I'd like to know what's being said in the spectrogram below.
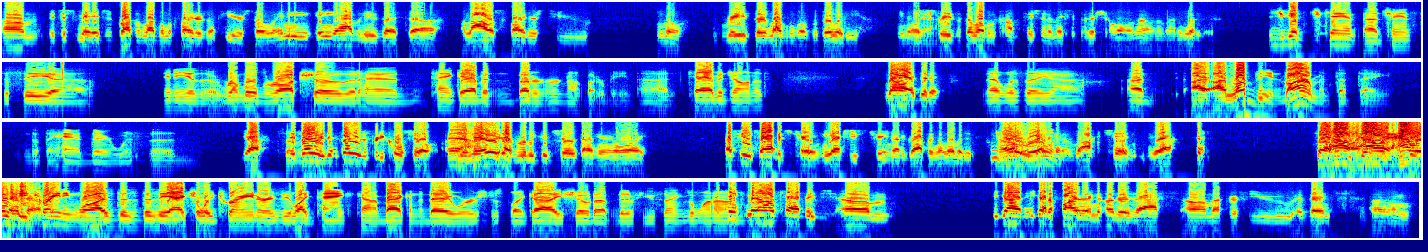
um, it just made it just brought the level of fighters up here. So any any avenue that uh, allows fighters to, you know, raise their level of ability, you know, Yeah. just raise the level of competition, it makes a better show all around, no matter what it is. Did you get a a chance to see uh, any of the Rumble on the Rock show that had Tank Abbott and Butter or not Butterbean, uh, Cabbage on it? No, I didn't. That was a uh, I I I love the environment that they that they had there with the Yeah, it's always it's always a pretty cool show. I Yeah. mean, they always have really good shows down here in Hawaii. I've seen Cabbage train. He actually trained out of Grappling Unlimited. Oh, really? Kind of rock chin. Yeah. So how how how is he training wise? Does does he actually train, or is he like Tank kind of back in the day, where it's just like ah, he showed up, did a few things, and went on? I think now Cabbage, um, he got he got a fire in, under his ass um, after a few events, um,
